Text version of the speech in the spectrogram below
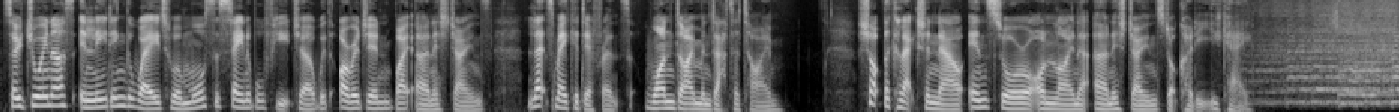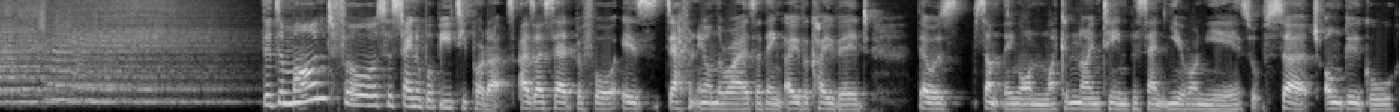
So join us in leading the way to a more sustainable future with Origin by Ernest Jones. Let's make a difference, one diamond at a time. Shop the collection now in store or online at ernestjones.co.uk. The demand for sustainable beauty products, as I said before, is definitely on the rise. I think over COVID, there was something on like a 19% year on year sort of search on Google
